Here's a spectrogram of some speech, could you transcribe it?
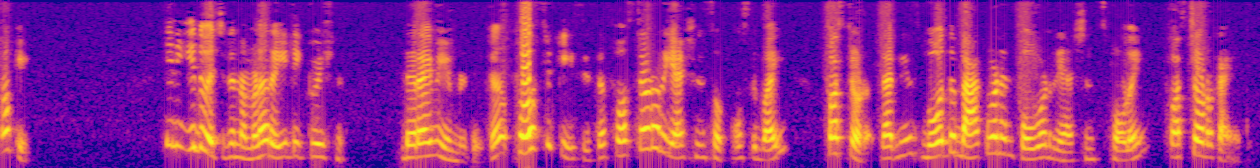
okay ഇനി ഇത് വെച്ചിട്ട് നമ്മൾ റേറ്റ് ഇക്വേഷൻ ഡിറൈവ് ചെയ്യുമ്പോഴത്തേക്ക് first case is the first order reaction opposed by first order that means both the backward and forward reactions following first order kinetics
